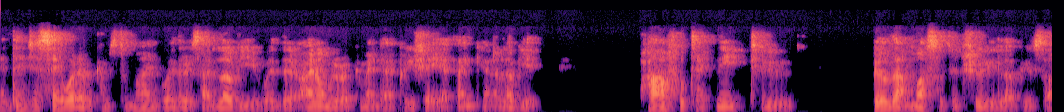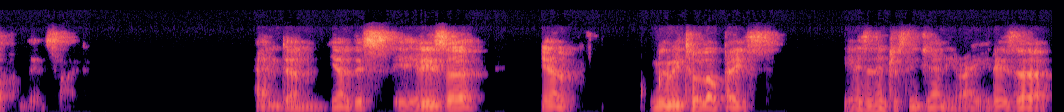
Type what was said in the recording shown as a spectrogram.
And then just say whatever comes to mind, whether it's I love you, whether I normally recommend I appreciate you, I thank you, and I love you. Powerful technique to build that muscle to truly love yourself from the inside. And um, you know this it, it is a you know moving to a love based it is an interesting journey right? It is a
